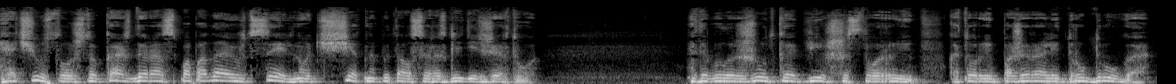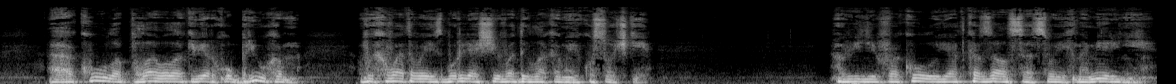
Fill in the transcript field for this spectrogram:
Я чувствовал, что каждый раз попадаю в цель, но тщетно пытался разглядеть жертву. Это было жуткое пиршество рыб, которые пожирали друг друга, а акула плавала кверху брюхом, выхватывая из бурлящей воды лакомые кусочки. Увидев акулу, я отказался от своих намерений,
